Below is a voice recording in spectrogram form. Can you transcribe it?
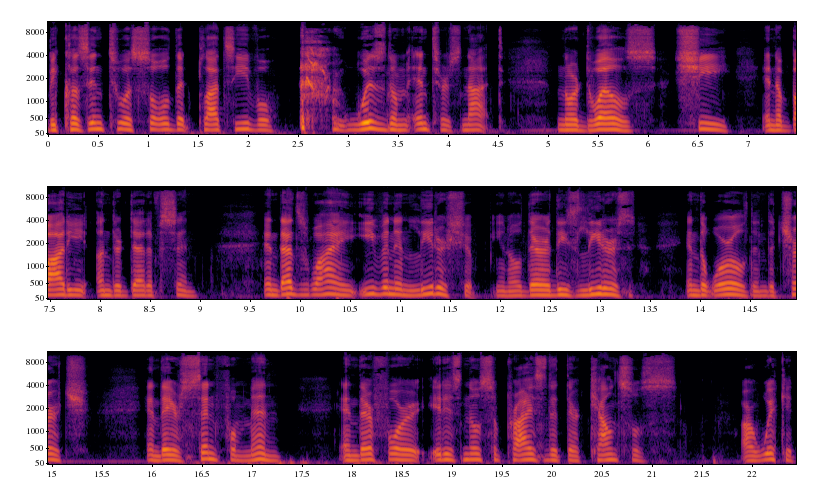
Because into a soul that plots evil, wisdom enters not, nor dwells she in a body under debt of sin. And that's why, even in leadership, you know, there are these leaders in the world, in the church, and they are sinful men. And therefore, it is no surprise that their counsels are wicked,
